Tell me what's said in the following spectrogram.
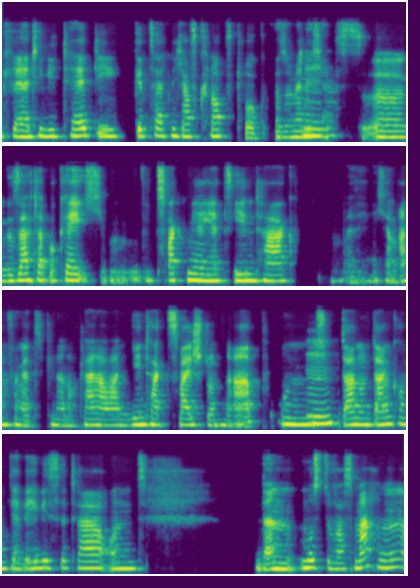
Kreativität, die gibt es halt nicht auf Knopfdruck. Also wenn mhm. ich jetzt äh, gesagt habe, okay, ich zwack mir jetzt jeden Tag, weiß ich nicht, am Anfang, als die Kinder noch kleiner waren, jeden Tag zwei Stunden ab und mhm. dann und dann kommt der Babysitter und dann musst du was machen,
